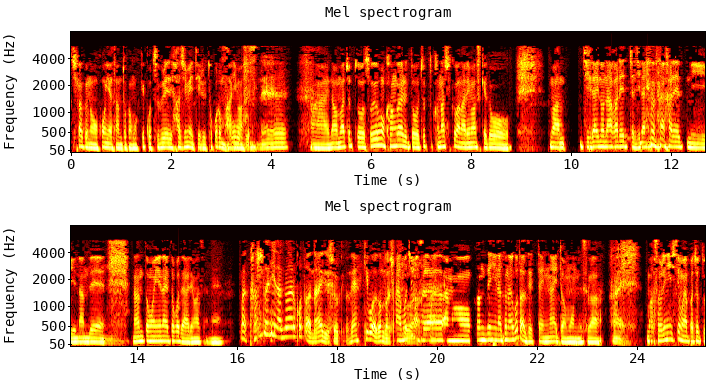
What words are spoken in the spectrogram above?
近くの本屋さんとかも結構潰れ始めてるところもあります。そうですね。はい。だからまあちょっとそういう本を考えるとちょっと悲しくはなりますけど、まあ時代の流れっちゃ時代の流れになんで、なんとも言えないところではありますよね。まあ完全になくなることはないでしょうけどね。規模はどんどん縮小あもちろんそれはは、あの、完全になくなることは絶対にないとは思うんですが、はい。まあそれにしてもやっぱちょっと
